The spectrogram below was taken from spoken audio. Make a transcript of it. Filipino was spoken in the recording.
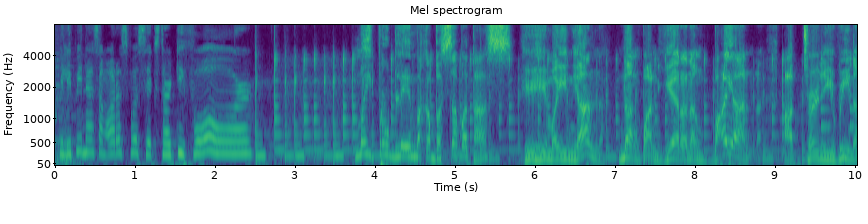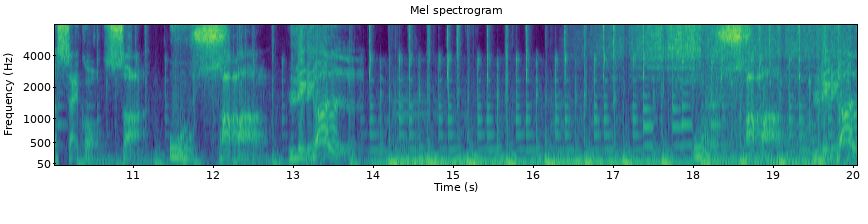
Pilipinas, ang oras po 6.34. May problema ka ba sa batas? Hihimayin yan ng Panyera ng Bayan, Attorney Rina Seco sa Usapang Legal. Usapang Legal.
